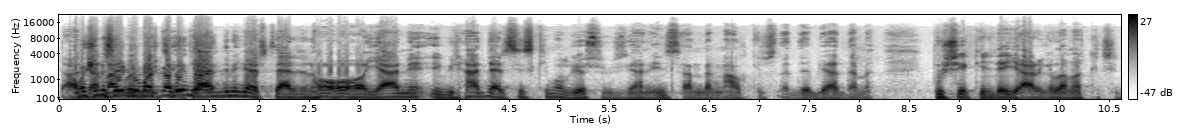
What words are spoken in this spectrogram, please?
Ya ama şimdi tamam, senin bunun Cumhurbaşkanı için adayın da kendini gösterdin. Ho ho ho. Yani birader siz kim oluyorsunuz? Yani insanların alkışladığı bir adamı bu şekilde yargılamak için.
